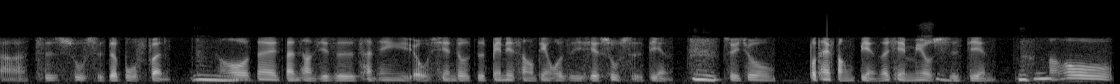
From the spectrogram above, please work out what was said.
啊、呃、吃素食这部分，嗯，然后在展场其实餐厅有限，都是便利商店或是一些素食店，嗯，所以就。不太方便，而且没有时间。嗯、然后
